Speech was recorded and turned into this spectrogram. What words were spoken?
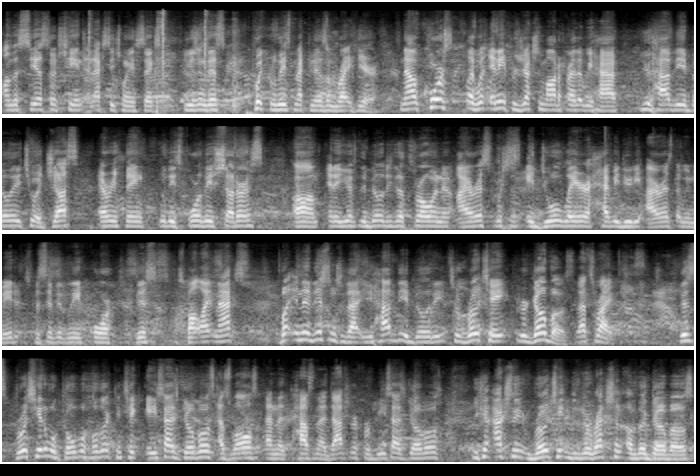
on the CS15 and XT26, using this quick release mechanism right here. Now, of course, like with any projection modifier that we have, you have the ability to adjust everything with these four leaf shutters. Um, and you have the ability to throw in an iris, which is a dual layer heavy duty iris that we made specifically for this Spotlight Max. But in addition to that, you have the ability to rotate your gobos. That's right. This rotatable gobo holder can take A-size gobos as well as and it has an adapter for B-size gobos. You can actually rotate the direction of the gobos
